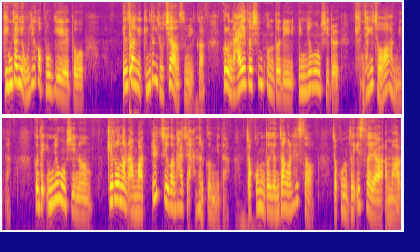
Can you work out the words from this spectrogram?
굉장히 우리가 보기에도 인상이 굉장히 좋지 않습니까? 그리고 나이 드신 분들이 임영웅 씨를 굉장히 좋아합니다. 근데 임영웅 씨는 결혼을 아마 일찍은 하지 않을 겁니다. 조금 더 연장을 해서 조금 더 있어야 아마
